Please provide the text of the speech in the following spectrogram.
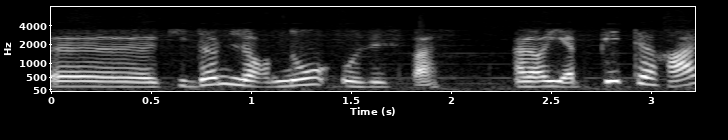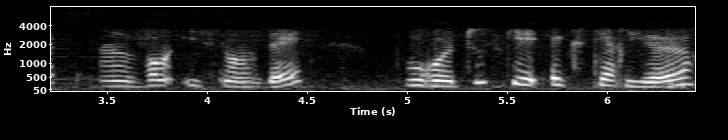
euh, qui donnent leur nom aux espaces. Alors, il y a Peterak, un vent islandais, pour euh, tout ce qui est extérieur,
